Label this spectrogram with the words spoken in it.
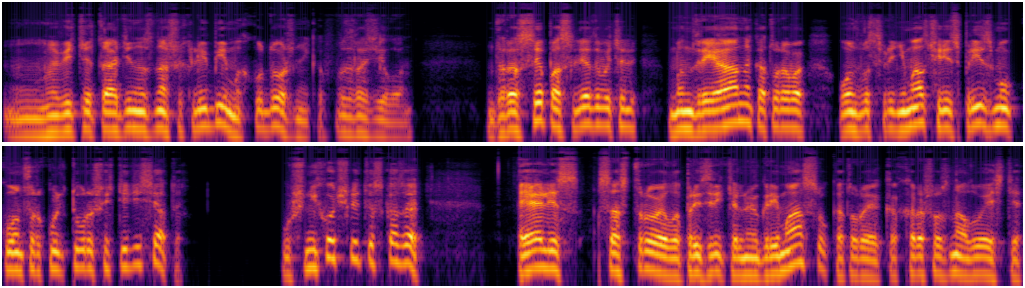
«Но ведь это один из наших любимых художников», — возразил он. Дороссе — последователь Мондриана, которого он воспринимал через призму контркультуры шестидесятых. Уж не хочешь ли ты сказать? Элис состроила презрительную гримасу, которая, как хорошо знал Уэсти,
